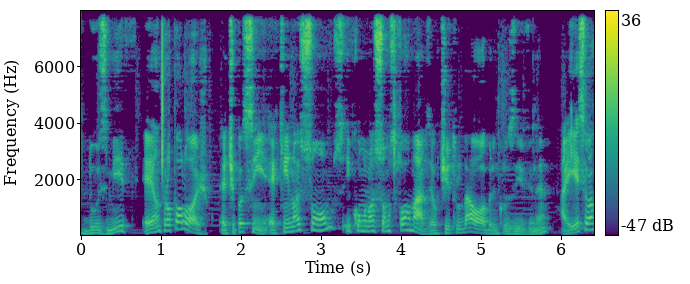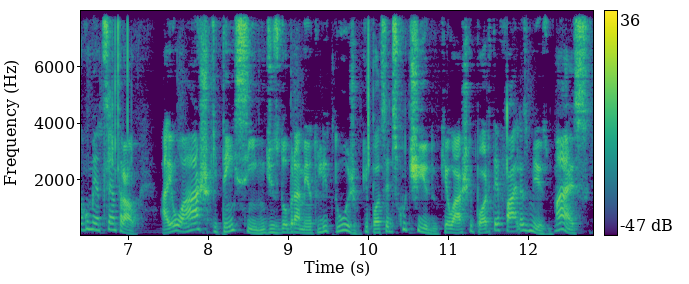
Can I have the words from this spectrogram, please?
do Smith é antropológico. É tipo assim, é quem nós somos e como nós somos formados. É o título da obra, inclusive, né? Aí esse é o argumento central. Aí eu acho que tem sim um desdobramento litúrgico que pode ser discutido, que eu acho que pode ter falhas mesmo. Mas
